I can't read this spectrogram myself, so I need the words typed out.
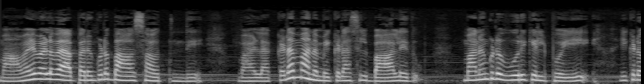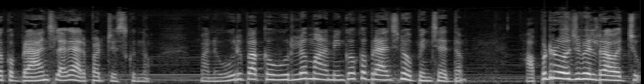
మామయ్య వాళ్ళ వ్యాపారం కూడా బాగా సాగుతుంది. వాళ్ళక్కడ మనం ఇక్కడ అసలు బాగాలేదు మనం కూడా ఊరికి వెళ్ళిపోయి ఇక్కడ ఒక బ్రాంచ్ లాగా ఏర్పాటు చేసుకుందాం. మన ఊరి పక్క ఊర్లో మనం ఇంకొక బ్రాంచ్ని ఓపెన్ చేద్దాం. అప్పుడు రోజు వెళ్ళి రావచ్చు.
